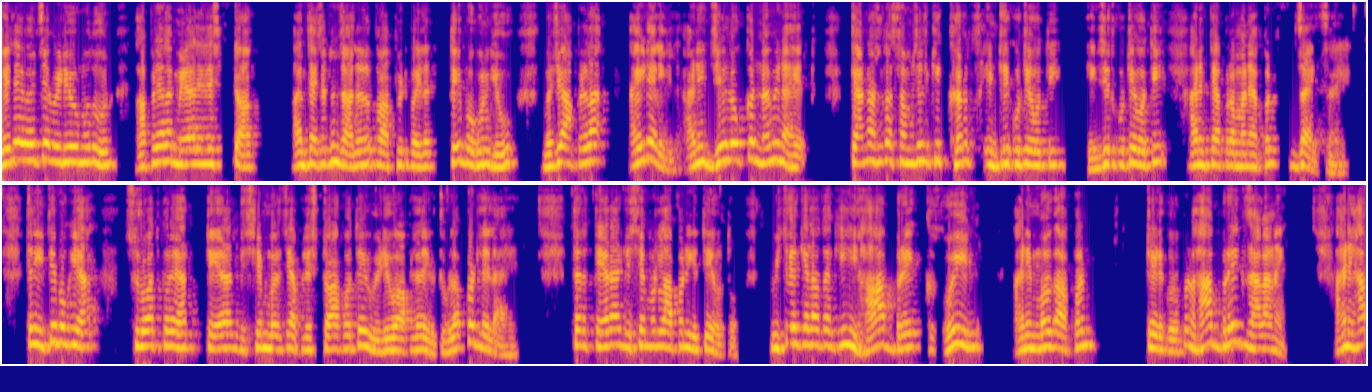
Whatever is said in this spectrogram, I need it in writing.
गेल्या वेळच्या व्हिडिओ मधून आपल्याला मिळालेले स्टॉक आणि त्याच्यातून झालेलं प्रॉफिट पहिलं ते बघून घेऊ. म्हणजे आपल्याला आयडिया येईल. आणि जे लोक नवीन आहेत त्यांना सुद्धा समजेल की खरंच एंट्री कुठे होती एक्झिट कुठे होती आणि त्याप्रमाणे आपण जायचं आहे. तर इथे बघूया. सुरुवात करूया. तेरा डिसेंबरचे आपले स्टॉक होते. व्हिडिओ आपल्याला युट्यूबला पडलेला आहे. तर तेरा डिसेंबरला आपण इथे होतो. विचार केला होता की हा ब्रेक होईल आणि मग आपण ट्रेड करू. पण हा ब्रेक झाला नाही. आणि हा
